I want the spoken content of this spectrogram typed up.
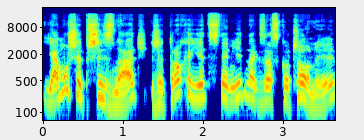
ja muszę przyznać, że trochę jestem jednak zaskoczony,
